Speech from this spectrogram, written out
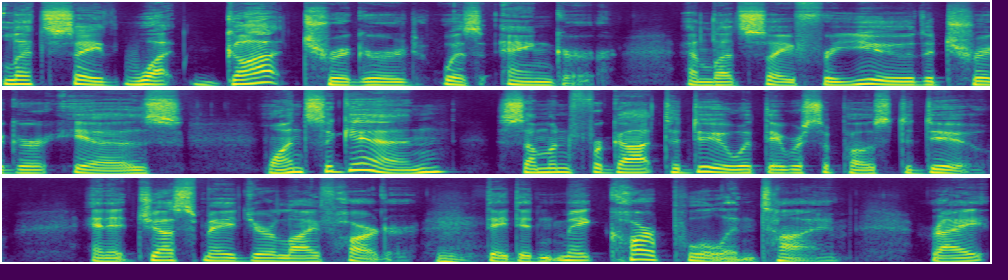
let's say what got triggered was anger. And let's say for you, the trigger is once again, someone forgot to do what they were supposed to do and it just made your life harder. Mm. They didn't make carpool in time, right?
